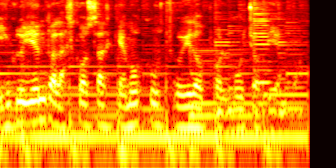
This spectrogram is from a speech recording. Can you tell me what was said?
incluyendo las cosas que hemos construido por mucho tiempo.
